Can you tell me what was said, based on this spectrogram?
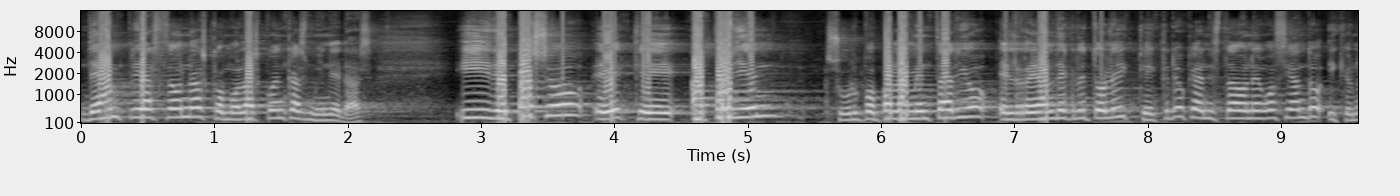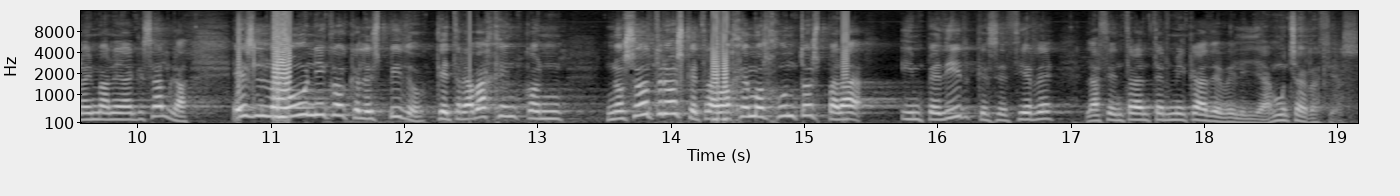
de amplias zonas como las cuencas mineras. Y de paso, eh, que apoyen su grupo parlamentario el Real Decreto Ley que creo que han estado negociando y que no hay manera que salga. Es lo único que les pido, que trabajen con nosotros, que trabajemos juntos para impedir que se cierre la central térmica de Velilla. Muchas gracias.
